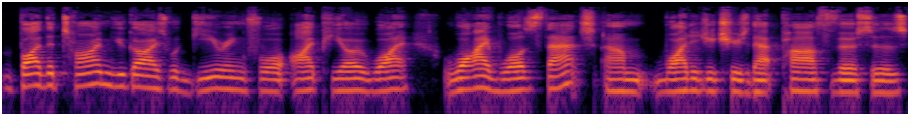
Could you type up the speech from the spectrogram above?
by the time you guys were gearing for IPO, why why was that? Um, why did you choose that path versus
